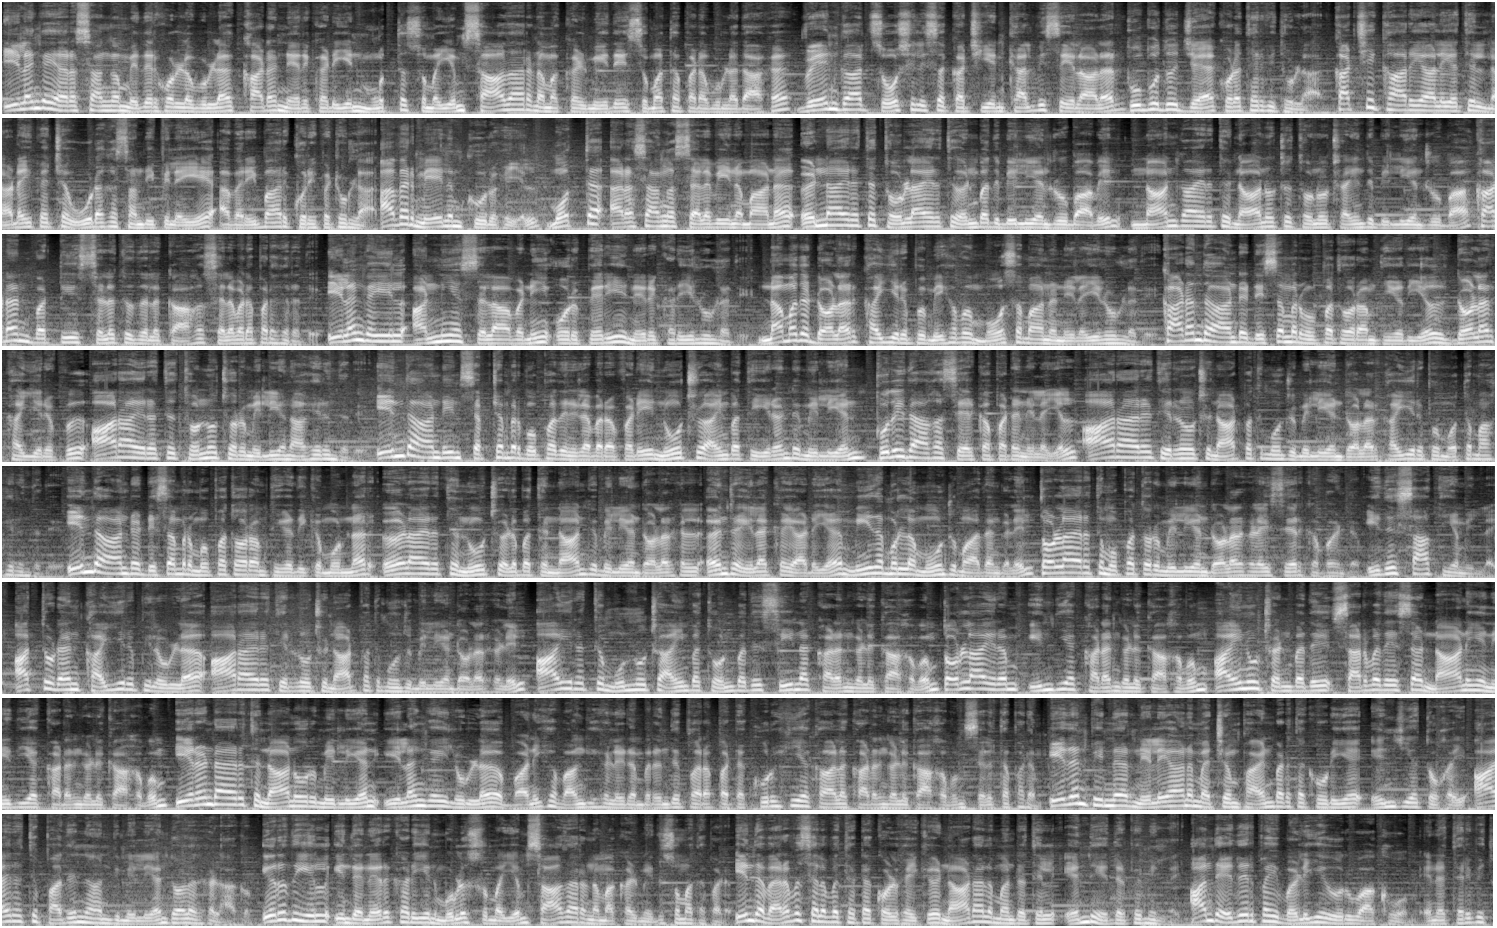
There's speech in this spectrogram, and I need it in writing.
இலங்கை அரசாங்கம் எதிர்கொள்ளவுள்ள கடன் நெருக்கடியின் மொத்த சுமையும் சாதாரண மக்கள் மீதே சுமத்தப்பட உள்ளதாக வேன்கார்ட் சோசியலிச கட்சியின் கல்வி செயலாளர் புபுது ஜெயகுட தெரிவித்துள்ளார். கட்சி காரியாலயத்தில் நடைபெற்ற ஊடக சந்திப்பிலேயே அவர் இவ்வாறு குறிப்பிட்டுள்ளார். அவர் மேலும் கூறுகையில் மொத்த அரசாங்க செலவீனமான எண்ணாயிரத்து தொள்ளாயிரத்து எண்பது பில்லியன் ரூபாவில் நான்காயிரத்து நானூற்று தொன்னூற்றி ஐந்து பில்லியன் ரூபாய் கடன் வட்டி செலுத்துதலுக்காக செலவிடப்படுகிறது. இலங்கையில் அந்நிய செலாவணி ஒரு பெரிய நெருக்கடியில் உள்ளது. நமது டாலர் கையிருப்பு மிகவும் மோசமான நிலையில் உள்ளது. கடந்த ஆண்டு டிசம்பர் முப்பத்தோராம் தேதியில் டாலர் கையிருப்பு ஆறாயிரத்து தொன்னூற்றொரு மில்லியனாக இருந்தது. இந்த ஆண்டின் செப்டம்பர் முப்பது நிலவரப்படி நூற்று ஐம்பத்தி இரண்டு மில்லியன் புதிதாக சேர்க்கப்பட்ட நிலையில் ஆறாயிரத்து இருநூற்று நாற்பத்தி மூன்று மில்லியன் டாலர் கையிருப்பு மொத்தமாக இருந்தது. இந்த ஆண்டு டிசம்பர் முப்பத்தோராம் தேதிக்கு முன்னர் ஏழாயிரத்து நூற்று எழுபத்தி நான்கு மில்லியன் டாலர்கள் என்ற இலக்கை அடைய மீதமுள்ள மூன்று மாதங்களில் தொள்ளாயிரத்து முப்பத்தொரு மில்லியன் டாலர்களை சேர்க்க வேண்டும். இது சாத்தியமில்லை. அத்துடன் கையிருப்பில் உள்ள ஆறாயிரத்து இருநூற்று நாற்பத்தி மூன்று மில்லியன் டாலர்கள் டாலர்களில் ஆயிரத்து முன்னூற்று ஐம்பத்தி ஒன்பது சீன கடன்களுக்காகவும் தொள்ளாயிரம் இந்திய கடன்களுக்காகவும் ஐநூற்று எண்பது சர்வதேச நாணய நிதிய கடன்களுக்காகவும் இரண்டாயிரத்து நானூறு மில்லியன் இலங்கையில் உள்ள வணிக வங்கிகளிடமிருந்து பெறப்பட்ட குறுகிய கால கடன்களுக்காகவும் செலுத்தப்படும். இதன் பின்னர் நிலையான மற்றும் பயன்படுத்தக்கூடிய எஞ்சிய தொகை ஆயிரத்து பதினான்கு மில்லியன் டாலர்களாகும். இறுதியில் இந்த நெருக்கடியின் முழு சுமையும் சாதாரண மக்கள் மீது சுமத்தப்படும். இந்த வரவு செலவு திட்ட கொள்கைக்கு நாடாளுமன்றத்தில் எந்த எதிர்ப்பும் இல்லை. அந்த எதிர்ப்பை வெளியே உருவாக்குவோம் என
